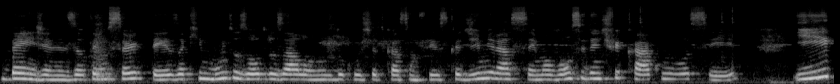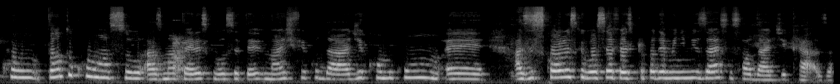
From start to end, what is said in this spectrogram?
Bem, Gênesis, eu tenho certeza que muitos outros alunos do curso de Educação Física de Miracema vão se identificar com você e com tanto com as, as matérias que você teve mais dificuldade, como com é, as escolhas que você fez para poder minimizar essa saudade de casa.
